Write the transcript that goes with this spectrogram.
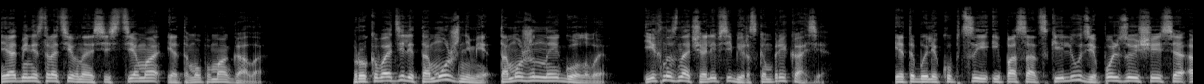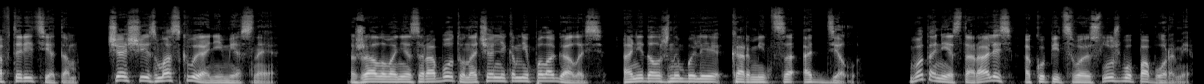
и административная система этому помогала. Руководили таможнями таможенные головы, их назначали в сибирском приказе. Это были купцы и посадские люди, пользующиеся авторитетом, чаще из Москвы, не местные. Жалование за работу начальникам не полагалось, они должны были кормиться отдел. Вот они и старались окупить свою службу поборами.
